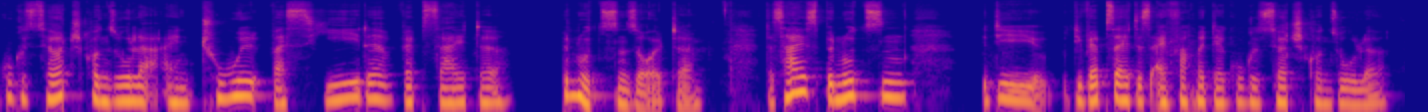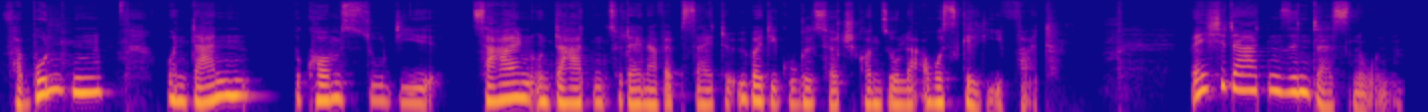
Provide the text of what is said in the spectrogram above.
Google Search Konsole ein Tool, was jede Webseite benutzen sollte. Das heißt, benutzen, die, die Webseite ist einfach mit der Google Search Konsole verbunden und dann bekommst du die Zahlen und Daten zu deiner Webseite über die Google Search Konsole ausgeliefert. Welche Daten sind das nun?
